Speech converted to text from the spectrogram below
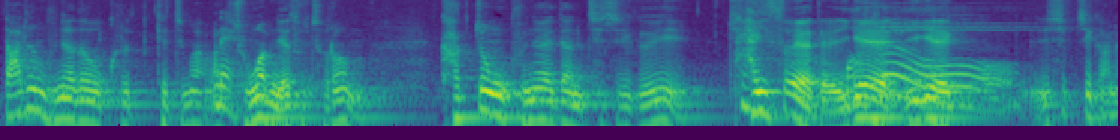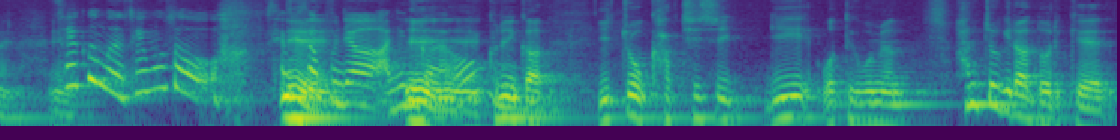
다른 분야도 그렇겠지만 네. 종합 예술처럼 각종 분야에 대한 지식이 다 있어야 돼. 이게 맞아요. 이게 쉽지가 않아요. 예. 세금은 세무서 세무서 네. 분야 아닌가요? 예, 예. 그러니까 이쪽 각 지식이 어떻게 보면 한쪽이라도 이렇게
